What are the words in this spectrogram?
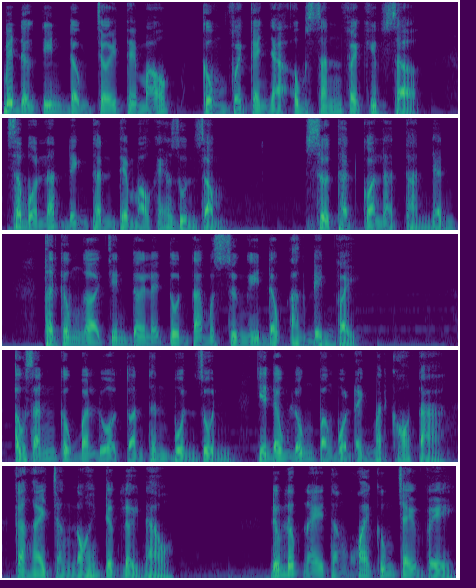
Biết được tin đồng trời thầy máu cùng với cả nhà ông Sắn phải khiếp sợ. Sau một lát định thần thầy máu khẽ run rộng. Sự thật quá là tàn nhẫn. Thật không ngờ trên đời lại tồn tại một suy nghĩ độc ác đến vậy. Ông Sắn cùng bà lụa toàn thân buồn rùn, nhìn đông lúng bằng một ánh mắt khó tả, cả hai chẳng nói được lời nào. Đúng lúc này thằng Khoai cũng chạy về,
